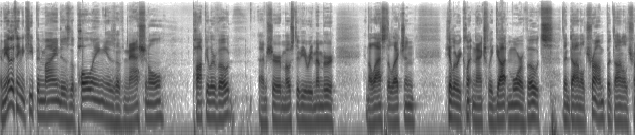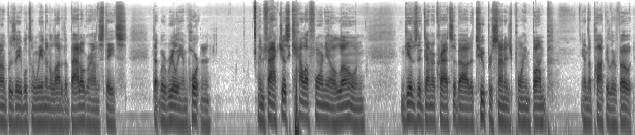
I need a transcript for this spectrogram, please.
And the other thing to keep in mind is the polling is of national popular vote. I'm sure most of you remember in the last election, Hillary Clinton actually got more votes than Donald Trump, but Donald Trump was able to win in a lot of the battleground states that were really important. In fact, just California alone gives the Democrats about a two percentage point bump in the popular vote.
